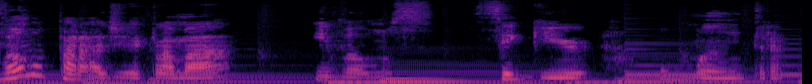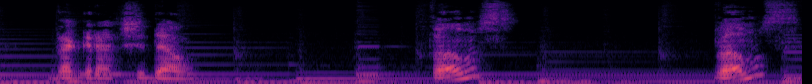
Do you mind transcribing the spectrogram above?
Vamos parar de reclamar e vamos seguir o mantra da gratidão. Vamos? Vamos?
